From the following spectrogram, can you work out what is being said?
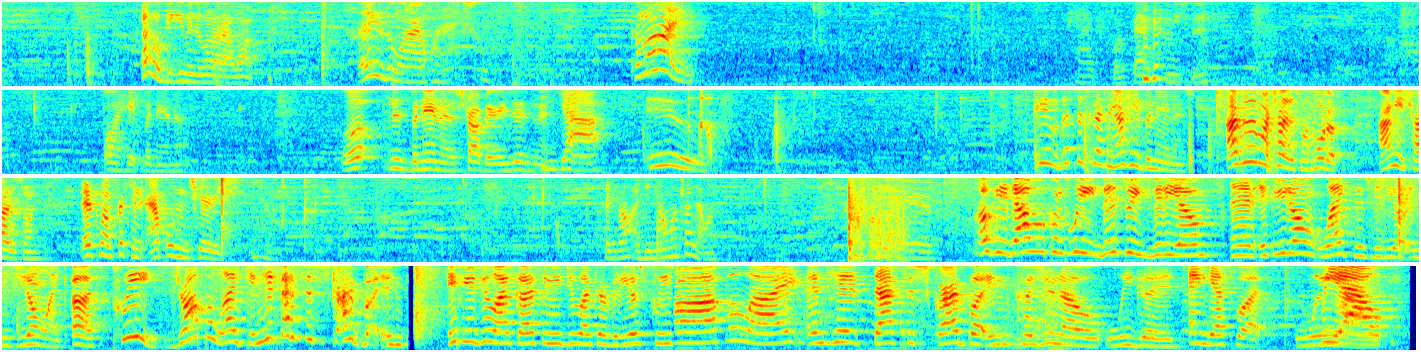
I hope you give me the one that I want. I think it's the one I want actually. Come on. I have the fork back. Let me spoon. Oh, I hate banana. Oh, this is banana and strawberries, isn't it? Yeah. Ew. Ew, that's disgusting. I hate bananas. I really want to try this one. Hold up. I need to try this one. It's on freaking apples and cherries. Mm. Second thought, I did not want to try that one. Okay, that will complete this week's video. And if you don't like this video and if you don't like us, please drop a like and hit that subscribe button. If you do like us and you do like our videos, please Drop a like. and hit that subscribe button because you know we good. And guess what? We, We out.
